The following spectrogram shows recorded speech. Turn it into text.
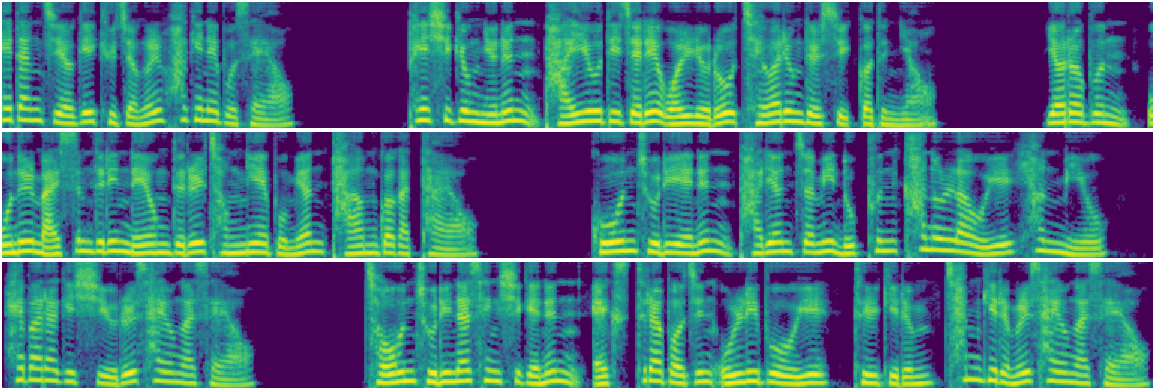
해당 지역의 규정을 확인해 보세요. 폐식용유는 바이오디젤의 원료로 재활용될 수 있거든요. 여러분, 오늘 말씀드린 내용들을 정리해 보면 다음과 같아요. 고온 조리에는 발연점이 높은 카놀라 오일, 현미유, 해바라기 씨유를 사용하세요. 저온 조리나 생식에는 엑스트라 버진 올리브 오일, 들기름, 참기름을 사용하세요.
